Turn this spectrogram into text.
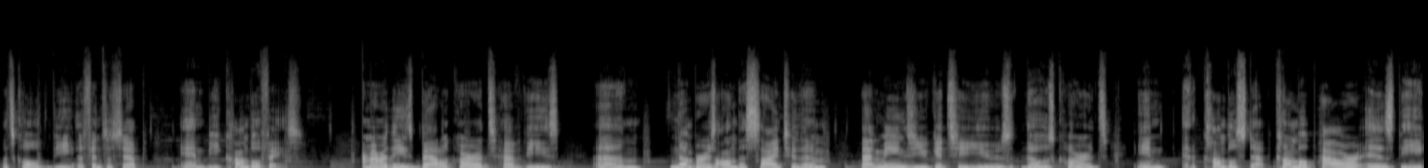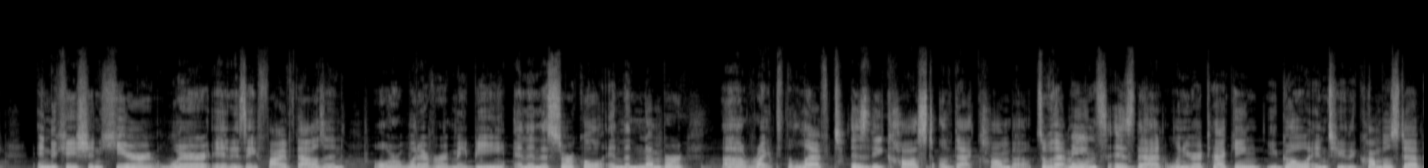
what's called the offensive step and the combo phase. Remember these battle cards have these um, numbers on the side to them. That means you get to use those cards in a combo step. Combo power is the indication here where it is a 5000 or whatever it may be. And then the circle in the number uh, right to the left is the cost of that combo. So what that means is that when you're attacking, you go into the combo step,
